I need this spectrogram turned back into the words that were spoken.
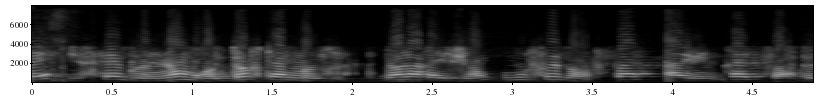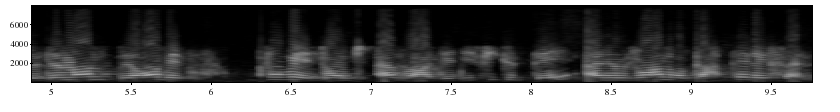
fait du faible nombre d'ophtalmologistes dans la région, nous faisons face à une très forte demande de rendez-vous. Vous pouvez donc avoir des difficultés à nous joindre par téléphone.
